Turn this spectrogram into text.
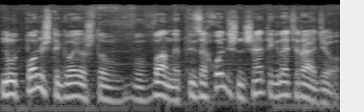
ну вот помнишь, ты говорил, что в ванной ты заходишь, начинает играть радио.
